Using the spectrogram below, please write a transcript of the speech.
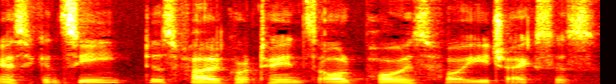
as you can see, this file contains all points for each axis.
